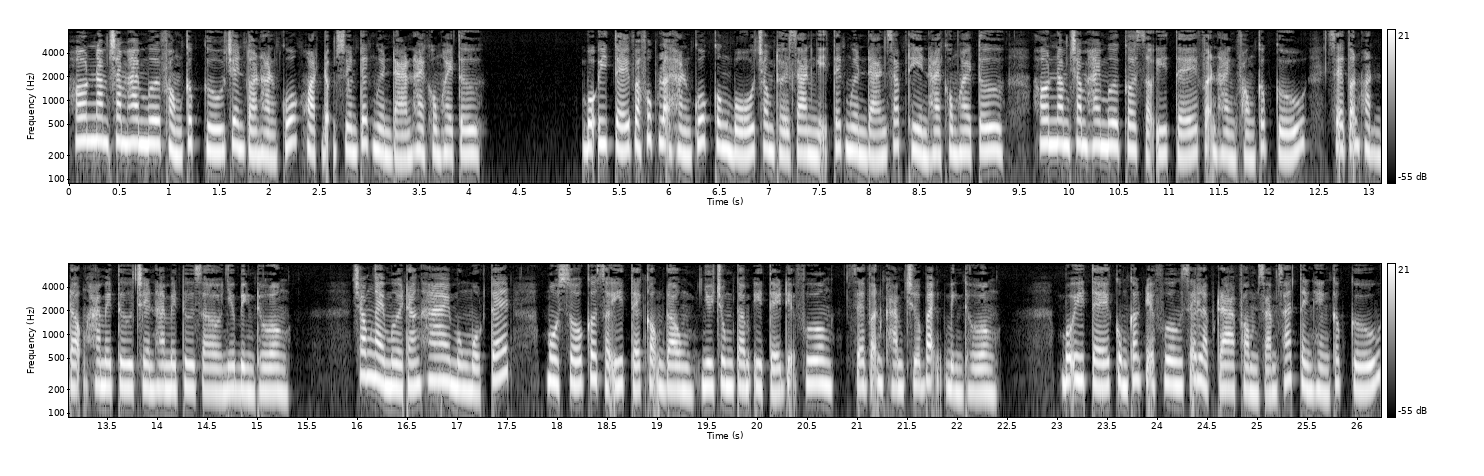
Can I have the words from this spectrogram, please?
Hơn 520 phòng cấp cứu trên toàn Hàn Quốc hoạt động xuyên Tết Nguyên đán 2024. Bộ Y tế và Phúc lợi Hàn Quốc công bố trong thời gian nghỉ Tết Nguyên đán Giáp Thìn 2024, hơn 520 cơ sở y tế vận hành phòng cấp cứu sẽ vẫn hoạt động 24 trên 24 giờ như bình thường. Trong ngày 10 tháng 2 mùng 1 Tết, một số cơ sở y tế cộng đồng như trung tâm y tế địa phương sẽ vẫn khám chữa bệnh bình thường. Bộ Y tế cùng các địa phương sẽ lập ra phòng giám sát tình hình cấp cứu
